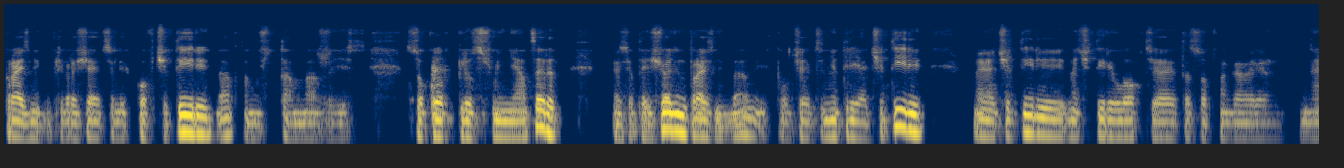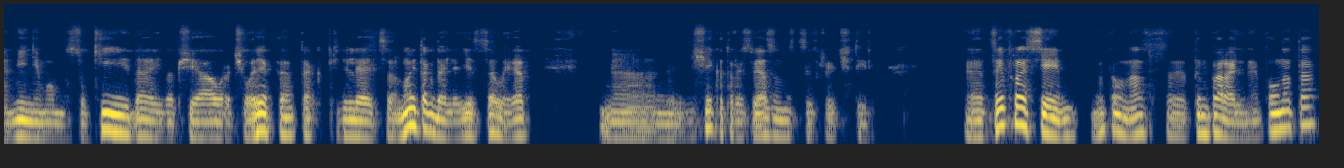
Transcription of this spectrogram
праздника превращаются легко в четыре, да, потому что там у нас же есть Сукот плюс Шмини Ацерет, то есть это еще один праздник, да, их получается не три, а четыре. Э, четыре на четыре локтя, это, собственно говоря, минимум суки, да, и вообще аура человека так определяется, ну и так далее. Есть целый ряд э, вещей, которые связаны с цифрой 4. Э, цифра 7 – это у нас э, темпоральная полнота.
